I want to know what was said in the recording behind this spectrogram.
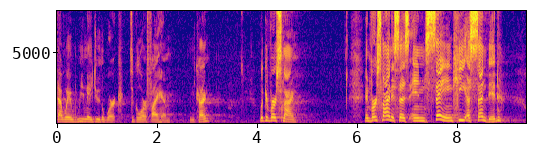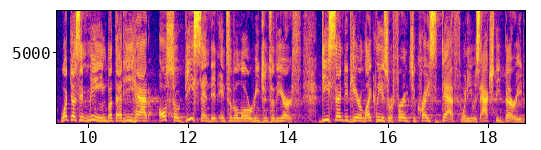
That way we may do the work to glorify him. Okay? Look at verse 9. In verse 9, it says, In saying he ascended, What does it mean but that he had also descended into the lower regions of the earth? Descended here likely is referring to Christ's death when he was actually buried,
